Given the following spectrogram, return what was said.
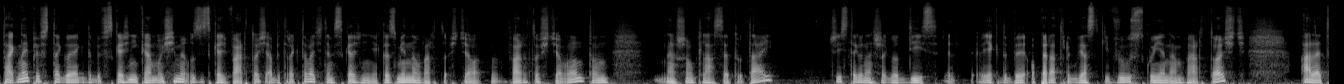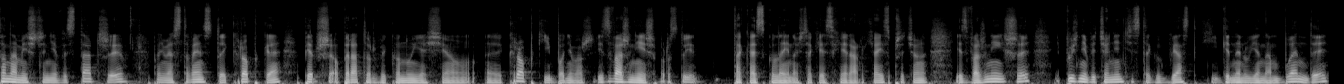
tak, najpierw z tego jak gdyby wskaźnika musimy uzyskać wartość, aby traktować ten wskaźnik jako zmienną wartościo, wartościową, tą naszą klasę tutaj, czyli z tego naszego dis, jak gdyby operator gwiazdki wyłuskuje nam wartość, ale to nam jeszcze nie wystarczy, ponieważ stawiając tutaj kropkę, pierwszy operator wykonuje się e, kropki, ponieważ jest ważniejszy, po prostu taka jest kolejność, taka jest hierarchia, jest, przecią- jest ważniejszy i później wyciągnięcie z tego gwiazdki generuje nam błędy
